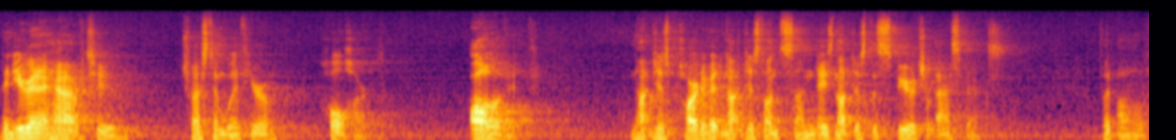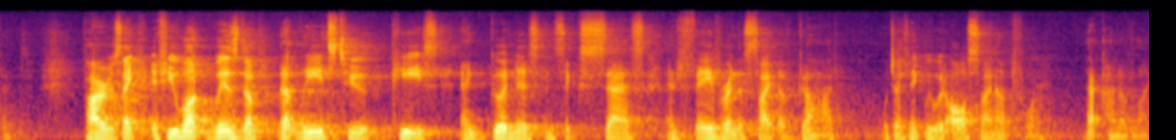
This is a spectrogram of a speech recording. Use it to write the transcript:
then you're going to have to trust Him with your whole heart. All of it. Not just part of it, not just on Sundays, not just the spiritual aspects, but all of it. Proverbs is saying if you want wisdom that leads to peace and goodness and success and favor in the sight of God, which I think we would all sign up for, that kind of life.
